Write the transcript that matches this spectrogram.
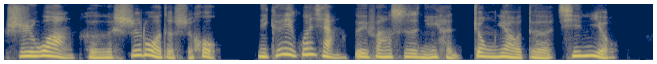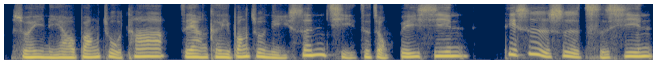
失望和失落的时候，你可以观想对方是你很重要的亲友。所以你要帮助他，这样可以帮助你升起这种悲心。第四是慈心，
